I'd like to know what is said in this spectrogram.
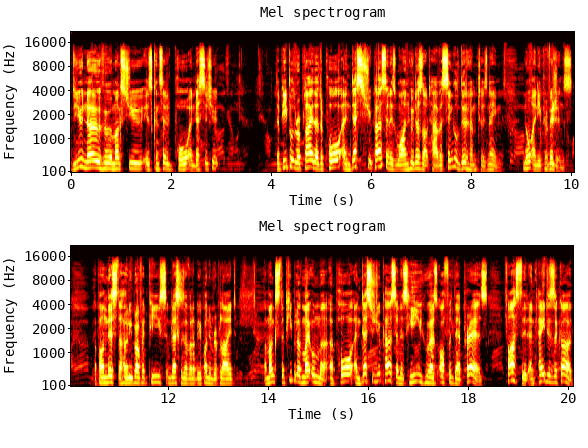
Do you know who amongst you is considered poor and destitute? The people replied that a poor and destitute person is one who does not have a single dirham to his name, nor any provisions. Upon this, the Holy Prophet, peace and blessings of Allah be upon him, replied, Amongst the people of my ummah, a poor and destitute person is he who has offered their prayers, fasted, and paid his zakat,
